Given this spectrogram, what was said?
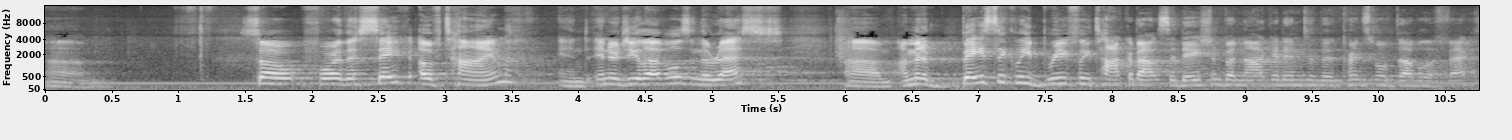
Um, so, for the sake of time, and energy levels and the rest. Um, I'm going to basically briefly talk about sedation, but not get into the principle of double effects,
